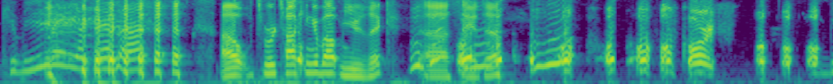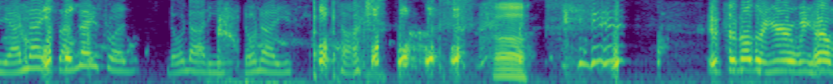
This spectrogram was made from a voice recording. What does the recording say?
Community radio, Santa. uh, we're talking about music, uh, Santa. Oh, oh, oh, of course. Yeah, I'm nice. I'm nice one. No naughty. No naughty talks. Uh, it's another year. We have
